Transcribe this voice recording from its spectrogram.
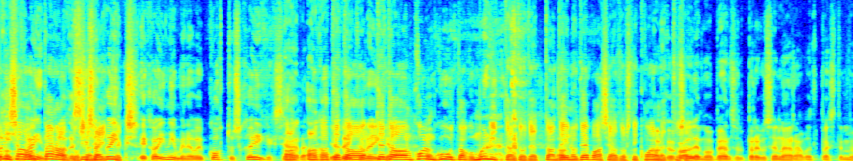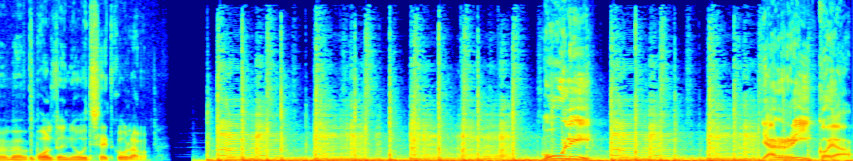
oli saanud päranduse näiteks. ega inimene võib kohtus ka õigeks jääda. aga teda, teda on kolm kuud nagu mõnitatud, et ta on teinud ebaseadusliku annetuse. aga Kalle, ma pean sult praegu sõna ära võtma, sest me peame pool tunni uudiseid kuulama. muuli ja Riikoja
